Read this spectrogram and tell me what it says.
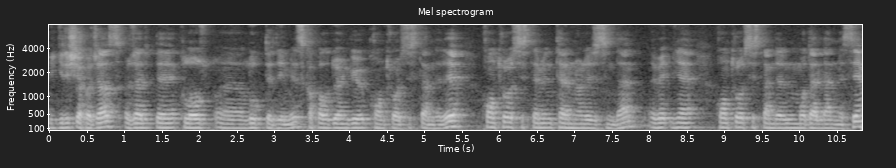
bir giriş yapacağız. Özellikle closed e, loop dediğimiz kapalı döngü kontrol sistemleri, kontrol sisteminin terminolojisinden ve yine kontrol sistemlerinin modellenmesi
